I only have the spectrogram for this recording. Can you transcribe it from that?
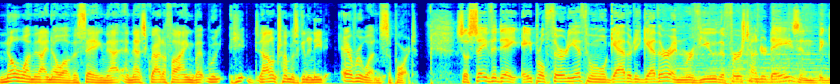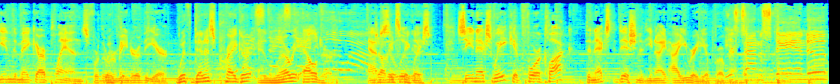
No one that I know of is saying that, and that's gratifying. But he, Donald Trump is going to need everyone's support. So save the date, April 30th, when we'll gather together and review the first 100 days and begin to make our plans for the With- remainder of the year. With Dennis Prager and Larry Elder. as our Absolutely. See you next week at 4 o'clock, the next edition of the Unite IE radio program. It's time to stand up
